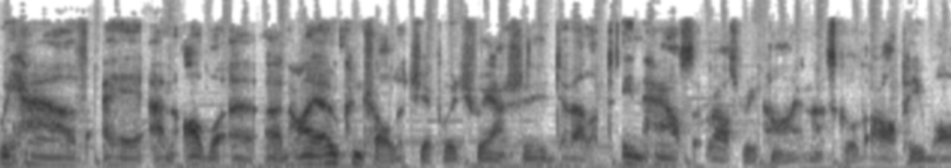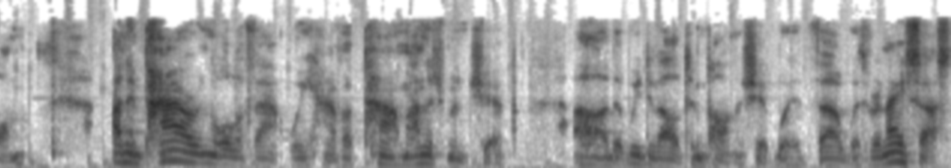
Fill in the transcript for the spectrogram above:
We have a, an, uh, an I/O controller chip which we actually developed in-house at Raspberry Pi, and that's called RP1. And empowering all of that, we have a power management chip uh, that we developed in partnership with uh, with Renesas.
